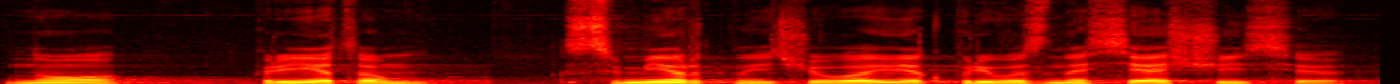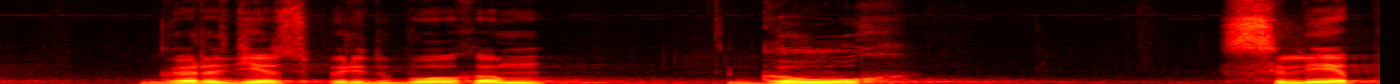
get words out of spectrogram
Но при этом смертный человек, превозносящийся – гордец перед Богом, глух, слеп,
